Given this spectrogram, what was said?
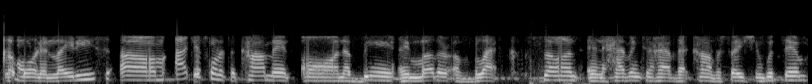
Good morning, ladies. Um, I just wanted to comment on uh, being a mother of black sons and having to have that conversation with them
